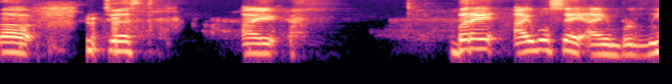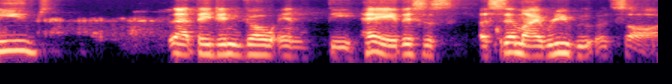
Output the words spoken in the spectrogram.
Uh just i but i i will say i am relieved that they didn't go in the hey this is a semi reboot of saw.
